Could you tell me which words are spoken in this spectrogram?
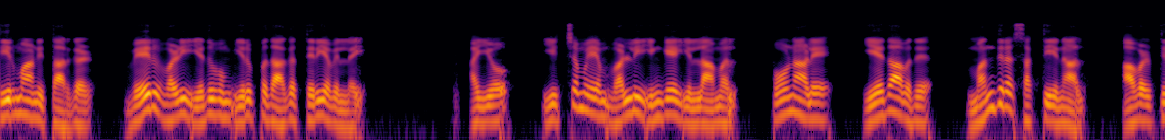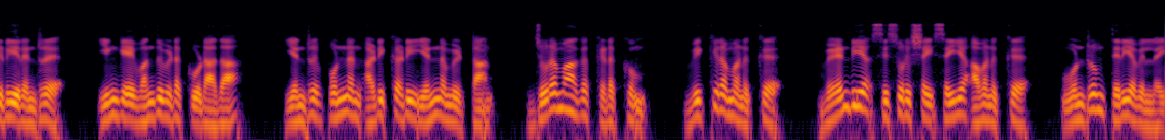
தீர்மானித்தார்கள். வேறு வழி எதுவும் இருப்பதாக தெரியவில்லை. ஐயோ இச்சமயம் வள்ளி இங்கே இல்லாமல் போனாலே ஏதாவது மந்திர சக்தியினால் அவள் திடீரென்று இங்கே வந்துவிடக்கூடாதா? என்று பொன்னன் அடிக்கடி எண்ணமிட்டான். ஜுரமாக கிடக்கும் விக்கிரமனுக்கு வேண்டிய சிசுருஷை செய்ய அவனுக்கு ஒன்றும் தெரியவில்லை.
